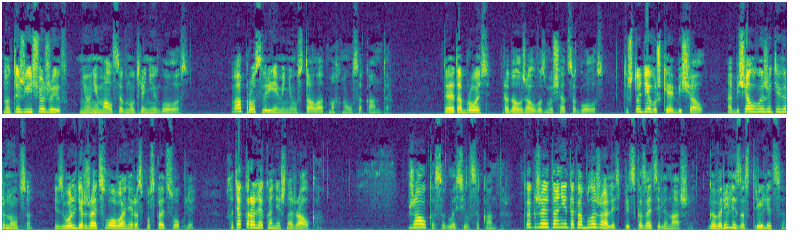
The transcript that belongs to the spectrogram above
«Но ты же еще жив!» — не унимался внутренний голос. «Вопрос времени», — устало отмахнулся Кантор. «Ты это брось!» — продолжал возмущаться голос. «Ты что девушке обещал? Обещал выжить и вернуться. Изволь держать слово, а не распускать сопли. Хотя короле, конечно, жалко». «Жалко», — согласился Кантор. Как же это они так облажались, предсказатели наши? Говорили застрелиться.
